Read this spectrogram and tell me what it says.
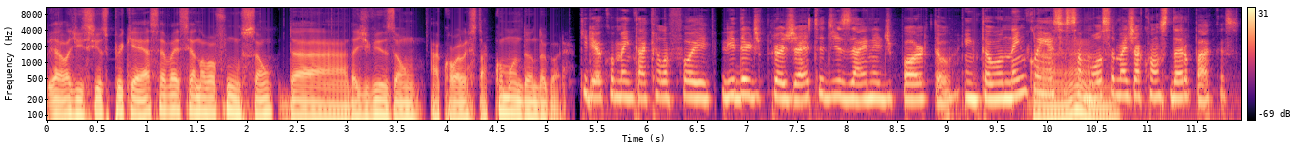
Ela disse isso porque essa vai ser a nova função da, da divisão a qual ela está comandando agora. Queria comentar que ela foi líder de projeto e designer de Portal, então eu nem conheço Ah. essa moça, mas já considero pacas.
